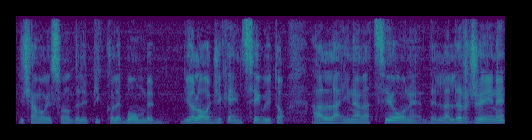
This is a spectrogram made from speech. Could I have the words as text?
diciamo che sono delle piccole bombe biologiche, in seguito alla inalazione dell'allergene,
